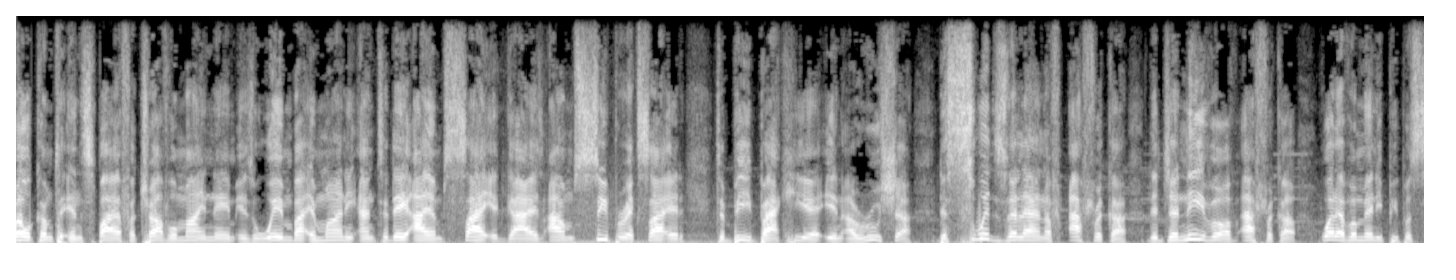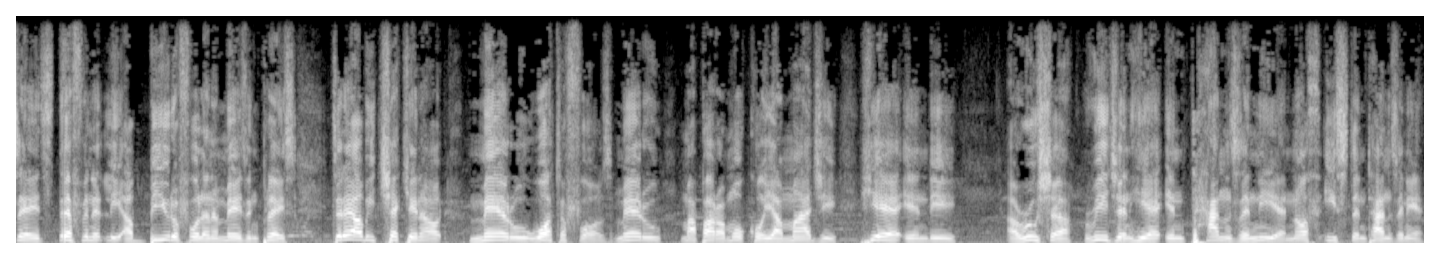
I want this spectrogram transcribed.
Welcome to Inspire for Travel. My name is Wemba Imani, and today I am excited, guys. I'm super excited to be back here in Arusha, the Switzerland of Africa, the Geneva of Africa, whatever many people say. It's definitely a beautiful and amazing place. Today I'll be checking out Meru Waterfalls, Meru Maporomoko ya Maji, here in the Arusha region here in Tanzania, northeastern Tanzania.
